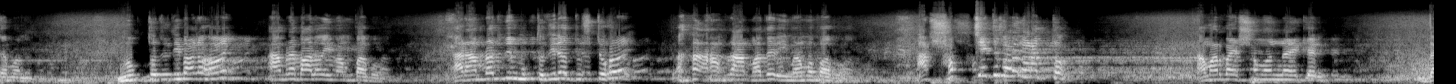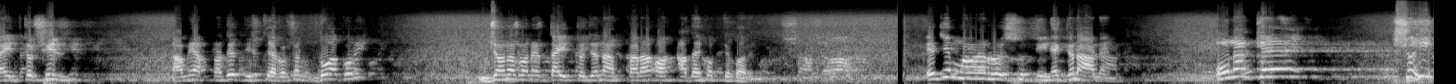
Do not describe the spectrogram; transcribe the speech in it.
তেমন। মুক্ত যদি ভালো হয়, আমরা ভালো ইমাম পাবো। আর আমরা যদি মুক্তদিরা দুষ্ট হই, আমরা আমাদের ইমামও পাবো। আর সবচেয়ে বড় মারাত্মক, আমার ভাইয়ের সমন্বয়কের দায়িত্বশীল, আমি আপনাদের দৃষ্টি আকর্ষণ, দোয়া করি। জনগণের দায়িত্ব যেন আপনারা আদায় করতে পারেন। এই যে মাওলানা রইসুদ্দিন একজন আলেম, ওনাকে শহীদ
